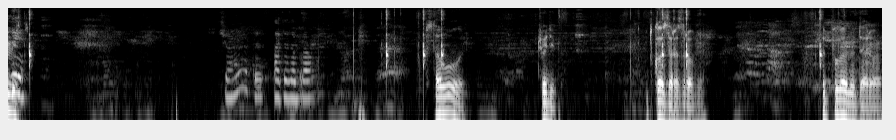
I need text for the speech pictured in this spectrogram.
Відійди. місці. Чому ти? А ти забрав. Уголь. Чудік. От кого зараз зроблю. Тут половину дерева.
